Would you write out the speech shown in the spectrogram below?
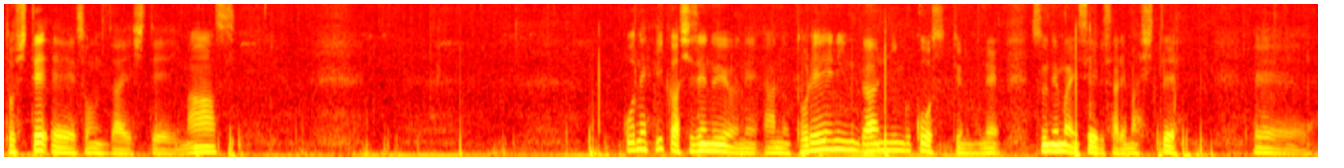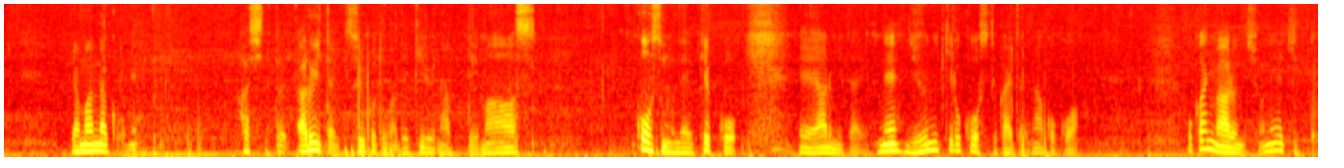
として、えー、存在しています。ここね以下自然の家はねあのトレーニングランニングコースっていうのもね数年前に整備されまして、えー、山の中をね走ったり歩いたりすることができるようになっています。コースもね結構、えー、あるみたいですね。12キロコースって書いてあるなここは。他にもあるんでしょうねきっと。っ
